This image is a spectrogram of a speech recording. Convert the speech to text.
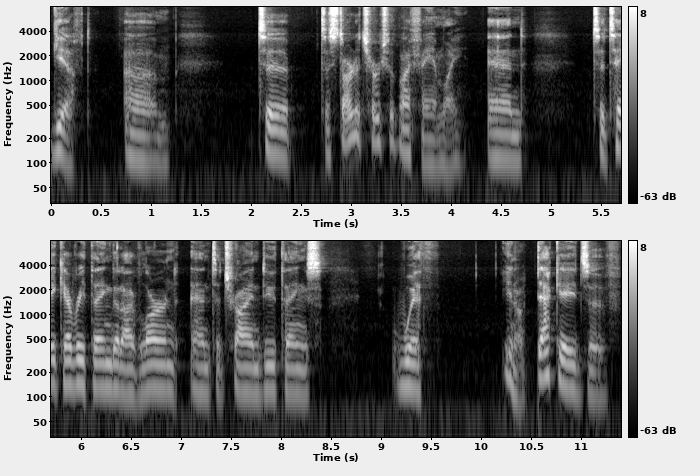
gift um, to to start a church with my family and to take everything that I've learned and to try and do things with you know decades of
